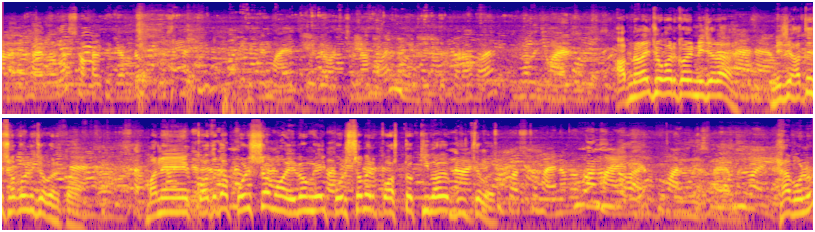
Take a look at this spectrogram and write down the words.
আনন্দ হয় বাবা, সকাল থেকে আমরা উপোস থাকি। মায়ের পুজো অর্চনা হয় নৈবেদ্য করা হয়। মায়ের আপনারাই জোগাড় করেন নিজেরা? নিজে হাতে সকলেই জোগাড় করেন? মানে কতটা পরিশ্রম হয় এবং এই পরিশ্রমের কষ্ট কীভাবে বুঝতে পারে কষ্ট হয় না বাবা মায়ের খুব আনন্দ হয়। হ্যাঁ বলুন।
